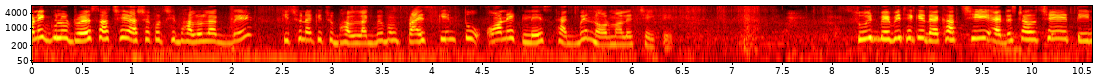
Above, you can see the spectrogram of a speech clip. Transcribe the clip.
অনেকগুলো ড্রেস আছে, আশা করছি ভালো লাগবে। কিছু না কিছু ভালো লাগবে এবং প্রাইস কিন্তু অনেক লেস থাকবে নর্মালের চাইতে। সুইট বেবি থেকে দেখাচ্ছি। অ্যাড্রেসটা হচ্ছে তিন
